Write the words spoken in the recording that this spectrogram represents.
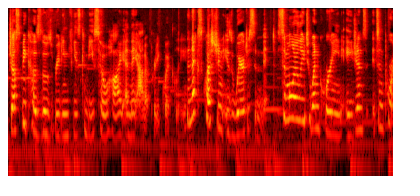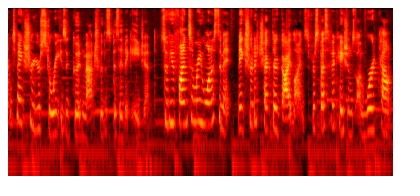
just because those reading fees can be so so high and they add up pretty quickly. The next question is where to submit. Similarly to when querying agents, it's important to make sure your story is a good match for the specific agent. So if you find somewhere you want to submit, make sure to check their guidelines for specifications on word count,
